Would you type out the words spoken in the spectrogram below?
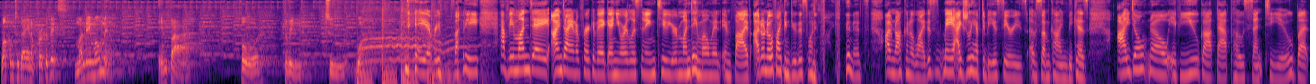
Welcome to Diana Perkovic's Monday Momentum. In five, four, three, two, one. Hey, everybody. Happy Monday. I'm Diana Perkovic, and you are listening to your Monday moment in five. I don't know if I can do this one in five minutes. I'm not going to lie. This may actually have to be a series of some kind because I don't know if you got that post sent to you, but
